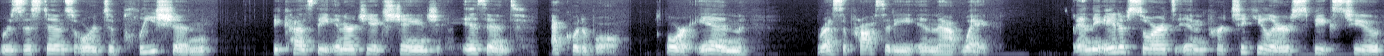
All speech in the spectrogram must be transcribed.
resistance or depletion because the energy exchange isn't equitable or in reciprocity in that way. And the Eight of Swords in particular speaks to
